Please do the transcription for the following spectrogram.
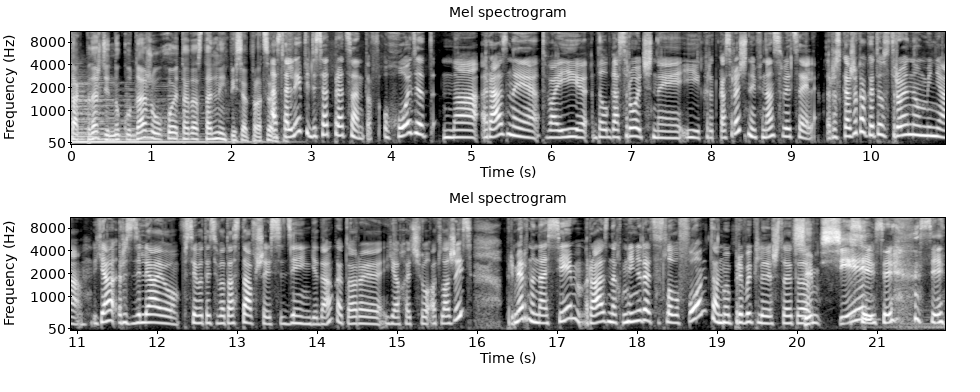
Так, подожди, ну куда же уходят тогда остальные 50%? Остальные 50% уходят на разные твои долгосрочные и краткосрочные финансовые цели. Расскажу, как это устроено у меня. Я разделяю все вот эти вот оставшиеся деньги, да, которые я хочу отложить, примерно на 7 разных... Мне не нравится слово фонд, а мы привыкли, что это... 7? 7, 7, 7.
